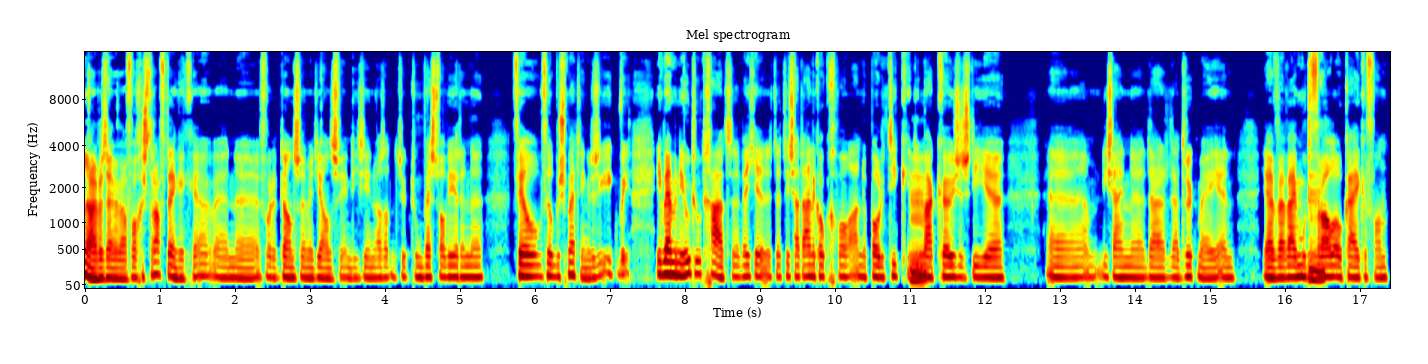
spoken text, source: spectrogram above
Nou, we zijn er wel voor gestraft, denk ik. Hè? En uh, voor het dansen met Jansen in die zin was dat natuurlijk toen best wel weer een uh, veel, veel besmettingen. Dus ik, ik, ik ben benieuwd hoe het gaat. Uh, weet je, het, het, is uiteindelijk ook gewoon aan de politiek. Mm. Die maakt keuzes die, die zijn daar, daar druk mee. En ja, wij, wij moeten Mm. vooral ook kijken van.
